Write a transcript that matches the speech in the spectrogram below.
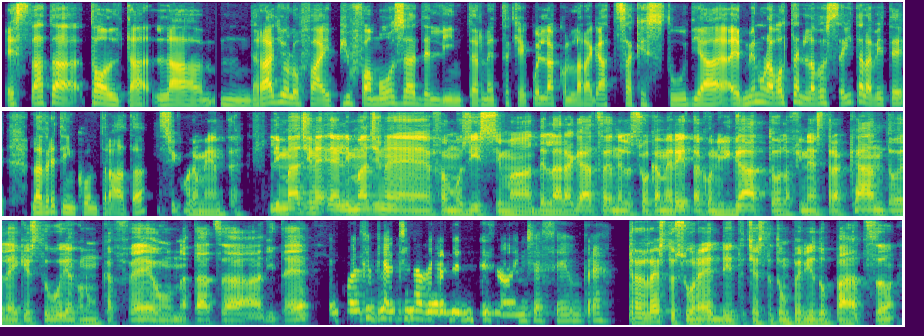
è stata tolta la, mhmm, radio lo-fi più famosa dell'internet, che è quella con la ragazza che studia, almeno una volta nella vostra vita l'avete l'avrete incontrata. Sicuramente. L'immagine è l'immagine famosissima della ragazza nella sua cameretta con il gatto, la finestra accanto e lei che studia con un caffè o una tazza di tè. E qualche piantina verde di design c'è sempre. Tra il resto su Reddit c'è stato un periodo pazzo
